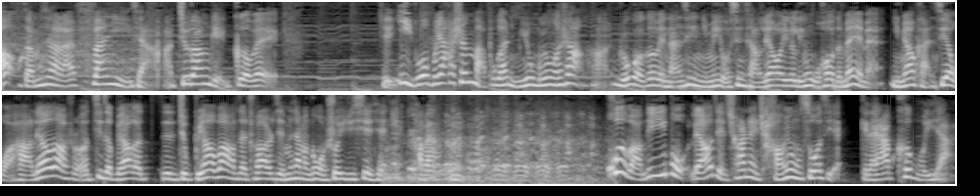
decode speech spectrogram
好，咱们现在来翻译一下啊，就当给各位这艺多不压身吧，不管你们用不用得上啊。如果各位男性你们有幸想撩一个零五后的妹妹，你们要感谢我哈，撩到时候记得不要呃就不要忘了在楚老师节目下面跟我说一句谢谢你，好吧？嗯。混网第一步，了解圈内常用缩写，给大家科普一下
